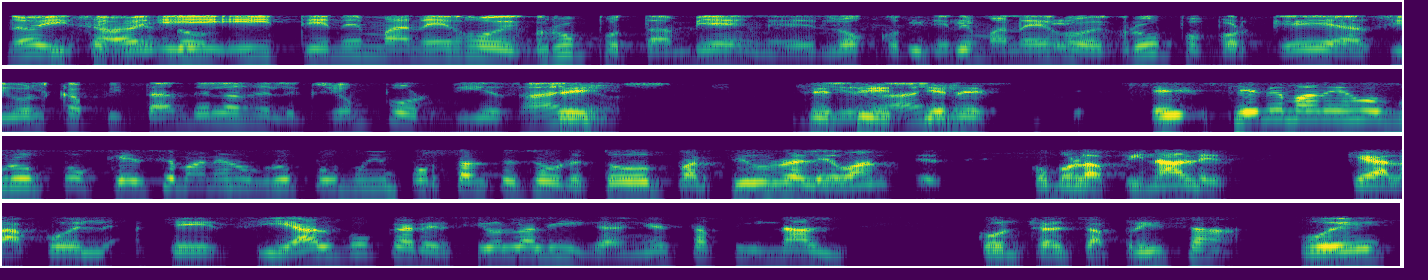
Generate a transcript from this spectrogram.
No, y, sabe, teniendo- y, y tiene manejo de grupo también, eh, loco, tiene manejo de grupo porque ha sido el capitán de la selección por 10 años. Sí, 10 sí, años. tiene, eh, tiene manejo de grupo, que ese manejo de grupo es muy importante, sobre todo en partidos relevantes, como las finales, que a la que si algo careció la liga en esta final contra el Saprissa fue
